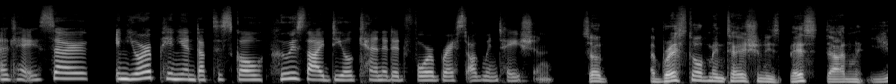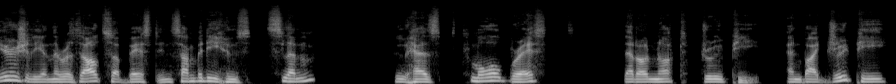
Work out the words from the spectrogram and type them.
Okay, so in your opinion, Dr. Skoll, who is the ideal candidate for breast augmentation? So, a breast augmentation is best done usually, and the results are best in somebody who's slim, who has small breasts that are not droopy. And by droopy,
